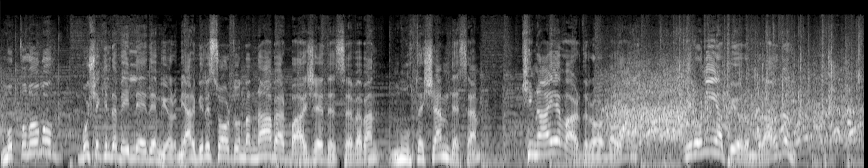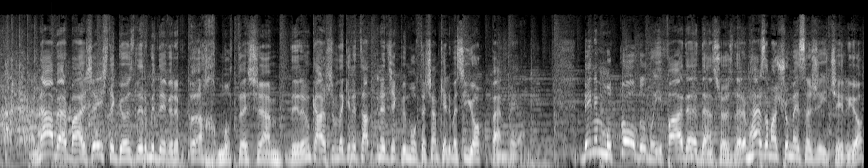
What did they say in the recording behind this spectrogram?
Mutluluğumu bu şekilde belli edemiyorum. Yani biri sorduğunda ne haber Bayce dese ve ben muhteşem desem kinaye vardır orada. Yani ironi yapıyorumdur anladın mı? Ne haber Bayce? İşte gözlerimi devirip ah muhteşem derim. Karşımdakini tatmin edecek bir muhteşem kelimesi yok bende yani. Benim mutlu olduğumu ifade eden sözlerim her zaman şu mesajı içeriyor.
